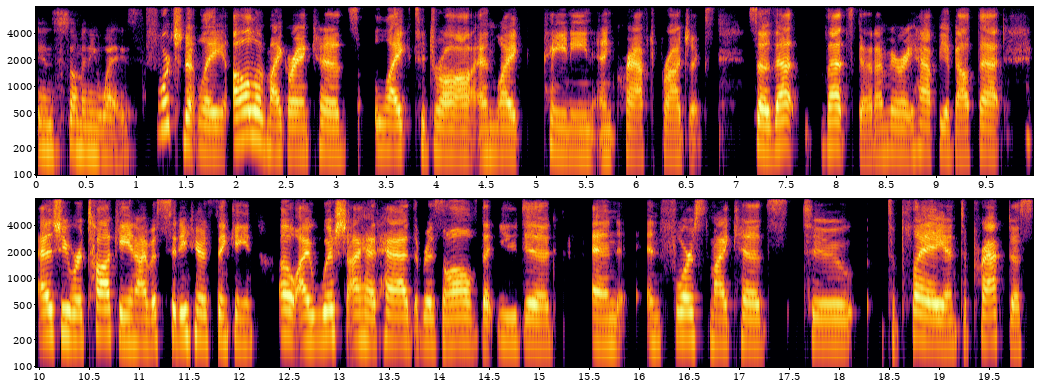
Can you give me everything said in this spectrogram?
in so many ways. Fortunately, all of my grandkids like to draw and like painting and craft projects. So that that's good. I'm very happy about that. As you were talking, I was sitting here thinking, "Oh, I wish I had had the resolve that you did and and forced my kids to to play and to practice."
